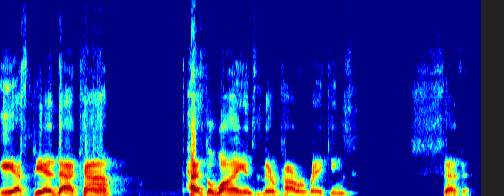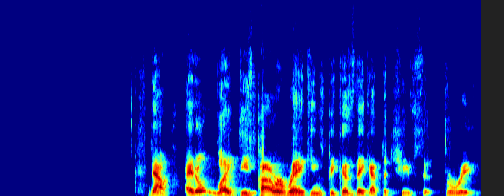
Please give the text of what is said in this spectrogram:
ESPN.com has the Lions in their power rankings seven. Now, I don't like these power rankings because they got the Chiefs at three.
